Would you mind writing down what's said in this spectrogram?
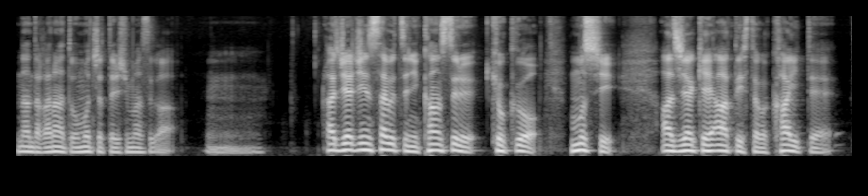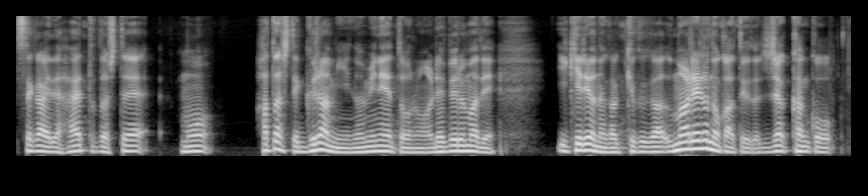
なんだかなと思っちゃったりしますが、うん、アジア人差別に関する曲をもしアジア系アーティストが書いて世界で流行ったとしても果たしてグラミーノミネートのレベルまでいけるような楽曲が生まれるのかというと若干こう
